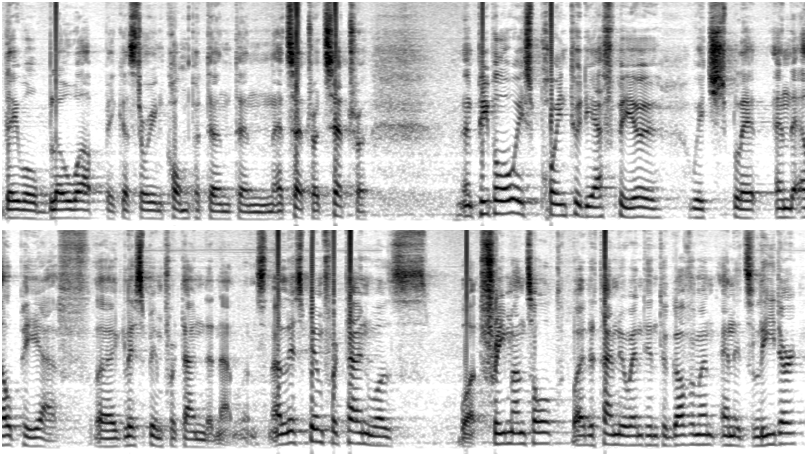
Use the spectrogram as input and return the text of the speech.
they will blow up because they're incompetent and etc. etc. And people always point to the FPÖ, which split, and the LPF, like Lijst Pim Fortuyn in the Netherlands. Now, Lijst Pim Fortuyn was, what, three months old by the time they went into government, and its leader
